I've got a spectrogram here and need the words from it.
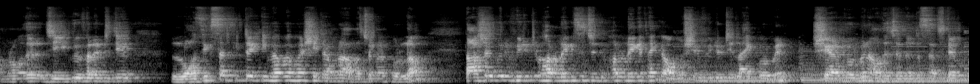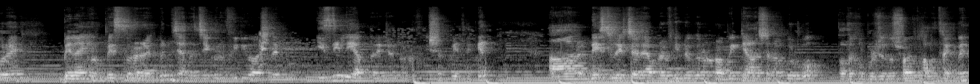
আমরা আমাদের যে ইকুইভ্যালেন্ট যে লজিক সার্কিটটা কীভাবে হয় সেটা আমরা আলোচনা করলাম। তা আশা করি ভিডিওটি ভালো লেগেছে। যদি ভালো লেগে থাকে, অবশ্যই ভিডিওটি লাইক করবেন শেয়ার করবেন, আমাদের চ্যানেলটা সাবস্ক্রাইব করে বেল আইকন প্রেস করে রাখবেন, যেন যে কোনো ভিডিও আসলে ইজিলি আপনার এটা নোটিফিকেশন পেয়ে থাকেন। আর নেক্সট লেকচারে আমরা ভিন্ন কোনো টপিক নিয়ে আলোচনা করব। ততক্ষণ পর্যন্ত সবাই ভালো থাকবেন,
